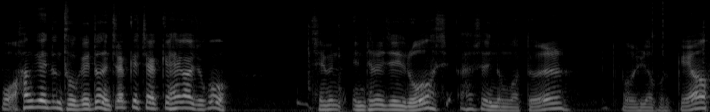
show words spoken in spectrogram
뭐 한 개든 두 개든 짧게 짧게 해가지고 재밌 인텔리지로 할 수 있는 것들 올려볼게요.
